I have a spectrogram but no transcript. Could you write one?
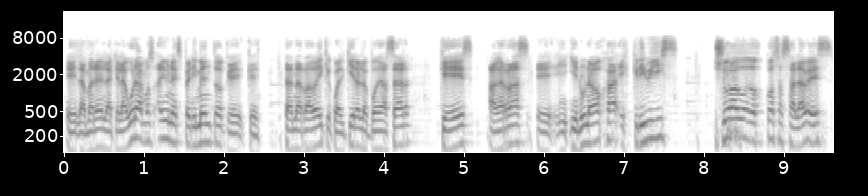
eh, la manera en la que laburamos. Hay un experimento que, está narrado ahí que cualquiera lo puede hacer, que es agarrás y en una hoja escribís, yo hago dos cosas a la vez,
